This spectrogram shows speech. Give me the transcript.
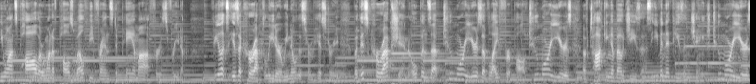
He wants Paul or one of Paul's wealthy friends to pay him off for his freedom. Felix is a corrupt leader, we know this from history, but this corruption opens up two more years of life for Paul, two more years of talking about Jesus, even if he's in chains, two more years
